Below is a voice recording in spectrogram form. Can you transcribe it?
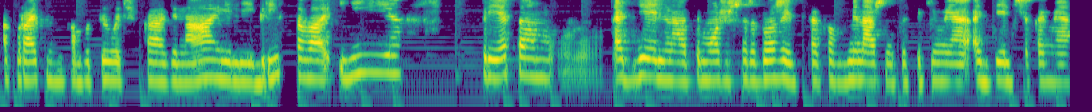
аккуратненько бутылочка вина или игристого, и при этом отдельно ты можешь разложить, как в менажнице, такими отдельчиками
